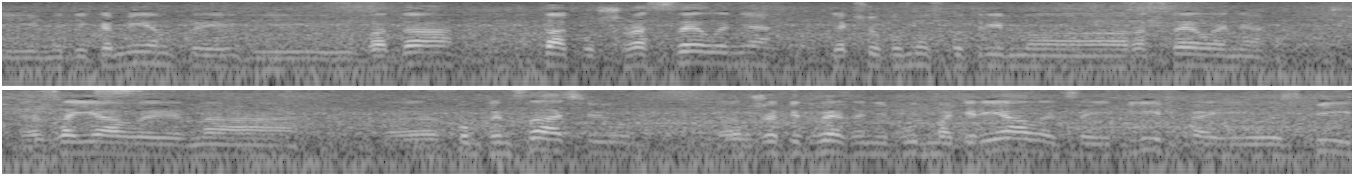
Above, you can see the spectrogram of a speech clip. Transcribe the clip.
і медикаменти, і вода, також розселення, якщо комусь потрібно розселення, Е, заяви на е, компенсацію. Е, Вже підвезені будматеріали, це і плівка, і ОСБ,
